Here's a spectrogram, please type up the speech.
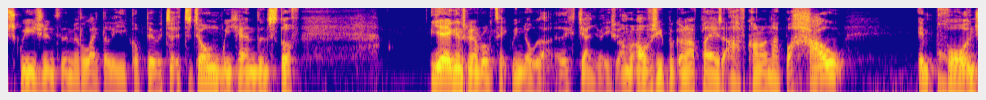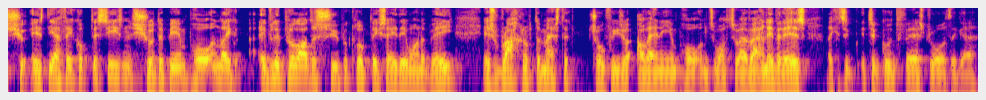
squeeze you into the middle like the League Cup do. It's, it's its own weekend and stuff. Jurgen's going to rotate, we know that. It's January. So, um, obviously, we're going to have players at AFCON on that, but how important should, is the FA Cup this season? Should it be important? Like, if Liverpool are the super club they say they want to be, is racking up domestic trophies of any importance whatsoever? And if it is, like, it's a, it's a good first draw to get.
